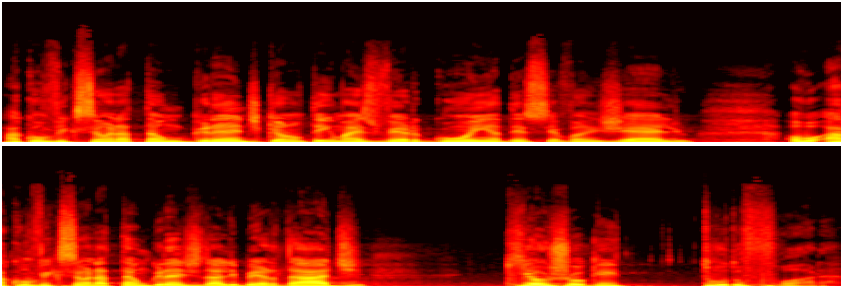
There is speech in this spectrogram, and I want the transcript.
a convicção era tão grande que eu não tenho mais vergonha desse Evangelho, a convicção era tão grande da liberdade que eu joguei tudo fora.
